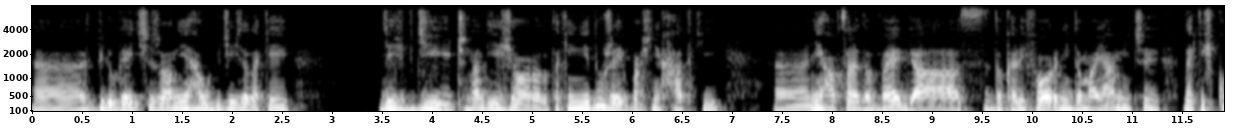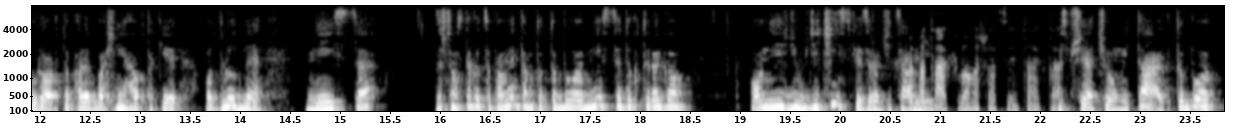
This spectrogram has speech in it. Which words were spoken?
e, w Billu Gatesie, że on jechał gdzieś do takiej, gdzieś w dzicz, nad jezioro, do takiej niedużej właśnie chatki, E, nie jechał wcale do Vegas, do Kalifornii, do Miami czy do jakichś kurortów, ale właśnie jechał w takie odludne miejsce. Zresztą z tego co pamiętam, to to było miejsce, do którego on jeździł w dzieciństwie z rodzicami. Chyba tak, chyba masz rację, tak, tak. I z przyjaciółmi, tak. To było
